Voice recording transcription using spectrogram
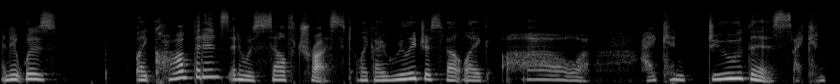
And it was like confidence and it was self trust. Like I really just felt like, oh, I can do this. I can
